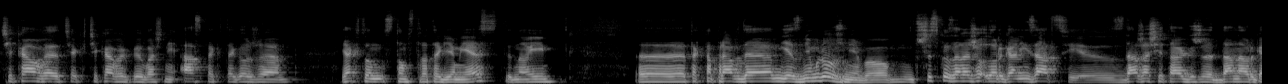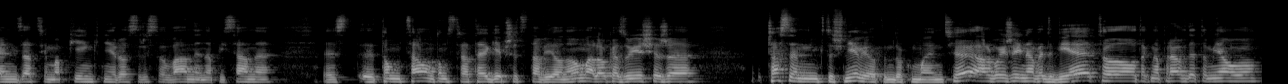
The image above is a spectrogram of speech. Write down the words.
ciekawy, cie, ciekawy właśnie aspekt tego, że jak to z tą strategią jest, no i e, tak naprawdę jest z nią różnie, bo wszystko zależy od organizacji. Zdarza się tak, że dana organizacja ma pięknie rozrysowane, napisane e, e, tą całą tą strategię przedstawioną, ale okazuje się, że czasem ktoś nie wie o tym dokumencie, albo jeżeli nawet wie, to tak naprawdę to miało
